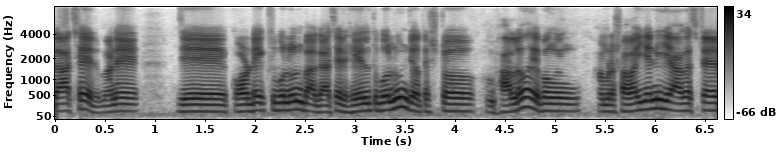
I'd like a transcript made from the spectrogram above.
গাছের মানে যে কর্ডেক্স বলুন বা গাছের হেলথ বলুন যথেষ্ট ভালো এবং আমরা সবাই জানি যে আগস্টের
